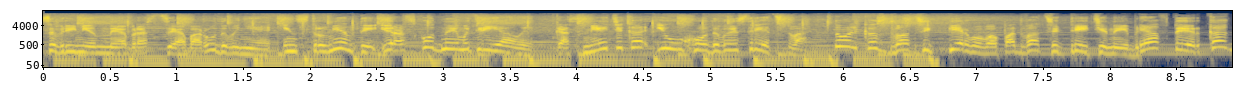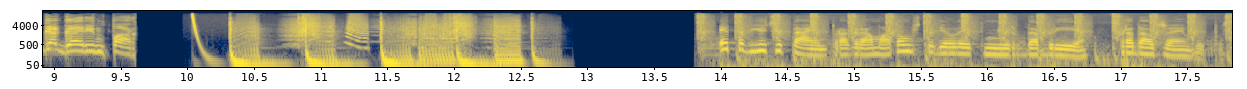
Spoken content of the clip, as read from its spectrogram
Современные образцы оборудования, инструменты и расходные материалы, косметика и уходовые средства. Только с 21 по 23 ноября в ТРК «Гагарин Парк». Это Beauty Time, программа о том, что делает мир добрее. Продолжаем выпуск.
